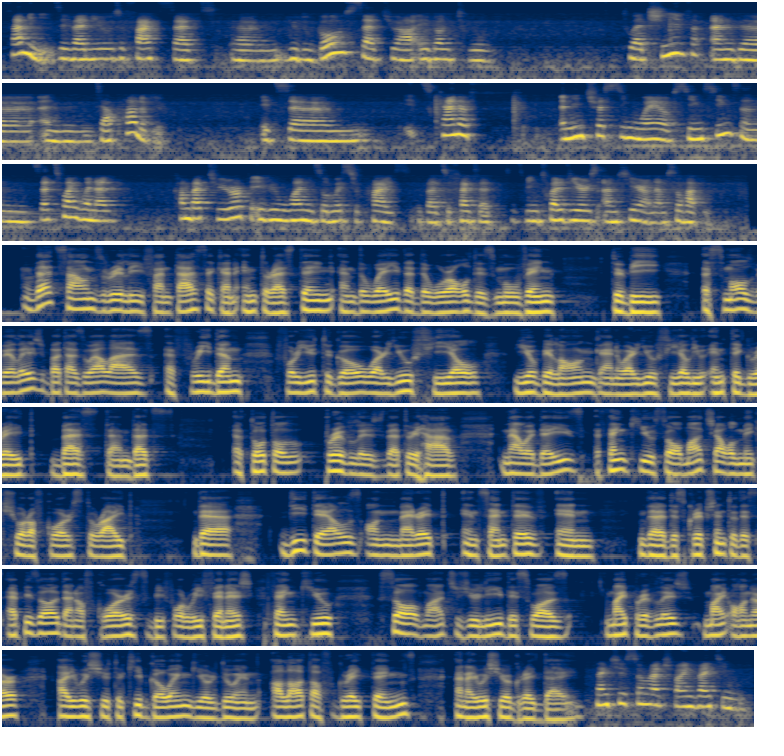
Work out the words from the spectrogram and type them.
family. They value the fact that um, you do both, that you are able to to achieve, and uh, and they are proud of you it's um, it's kind of an interesting way of seeing things, and that's why when I come back to Europe, everyone is always surprised about the fact that it's been 12 years I'm here and I'm so happy. That sounds really fantastic and interesting, and the way that the world is moving to be a small village, but as well as a freedom for you to go where you feel you belong and where you feel you integrate best. And that's a total privilege that we have nowadays. Thank you so much. I will make sure, of course, to write the details on merit incentive in the description to this episode. And of course, before we finish, thank you so much, Julie. This was my privilege, my honor. I wish you to keep going. You're doing a lot of great things, and I wish you a great day. Thank you so much for inviting me.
